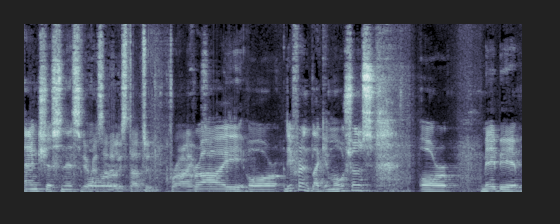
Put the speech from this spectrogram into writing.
anxiousness You or can suddenly start to cry. or cry or different like emotions or maybe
